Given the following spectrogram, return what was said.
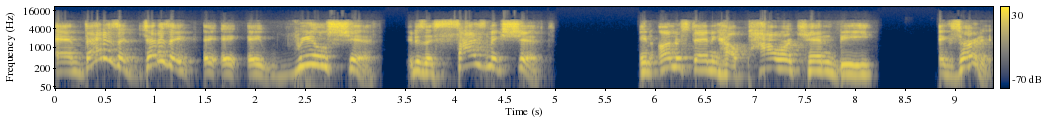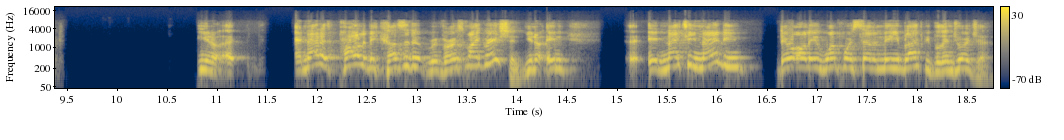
And that is a that is a, a, a real shift. It is a seismic shift in understanding how power can be exerted you know, uh, and that is partly because of the reverse migration. You know, in in 1990, there were only 1.7 million black people in Georgia.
